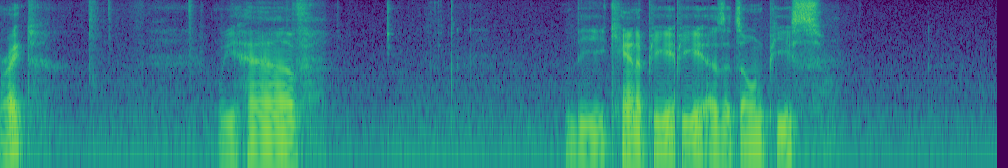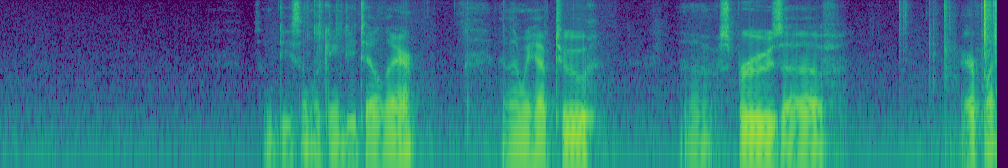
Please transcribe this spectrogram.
Right. We have the canopy as its own piece. Some decent looking detail there. And then we have two uh, sprues of airplane.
